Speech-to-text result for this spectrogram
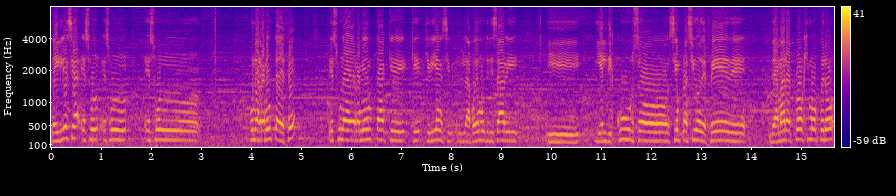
la iglesia es un, es un, es un, una herramienta de fe, es una herramienta que, que- bien la podemos utilizar y, y- y el discurso siempre ha sido de fe, de, de amar al prójimo, pero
